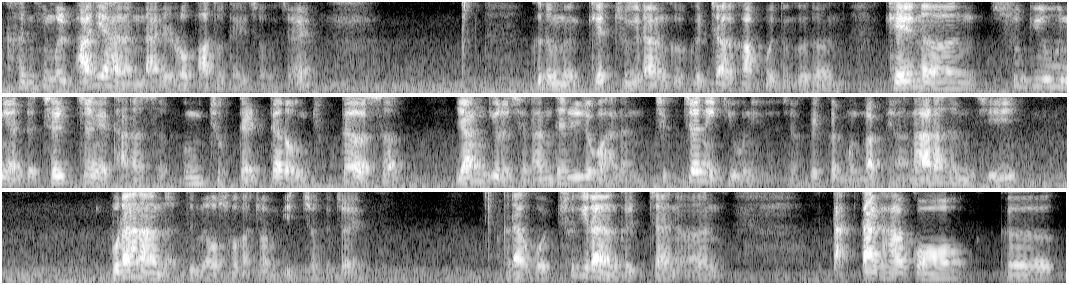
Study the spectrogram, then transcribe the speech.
큰 힘을 발휘하는 날로 봐도 되죠, 그죠? 그러면 개축이라는 그 글자가 갖고 있는 것은 개는 수기운이 이제 절정에 달아서 응축될 대로 응축되어서 양기로 전환되려고 하는 직전의 기운이 그죠. 그러니까 뭔가 변화라든지 불안한 어떤 요소가 좀 있죠, 그죠. 그리고 축이라는 글자는 딱딱하고 그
